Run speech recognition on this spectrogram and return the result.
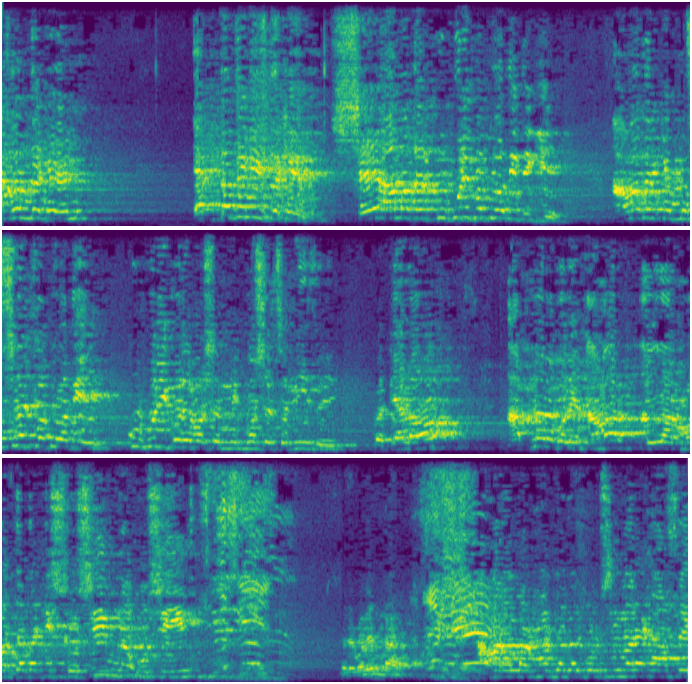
এখন দেখেন একটা জিনিস দেখেন সে আমাদের কুকুরি ফতুয়া দিতে গিয়ে আমাদেরকে মুসলিম ফতুয়া দিয়ে কুকুরি করে বসে বসেছে নিজে। কেন? আপনারা বলেন আমার আল্লাহর মর্যাদা কি সসীম না অসীম? বলেন না। আমার আল্লাহর মর্যাদার কোন সীমারেখা আছে।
